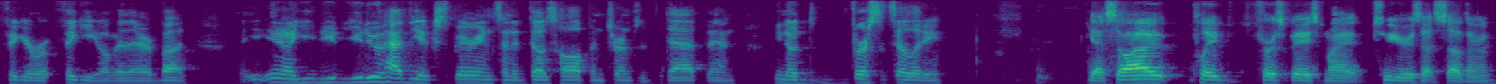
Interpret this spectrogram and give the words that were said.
Figure Figgy over there, but you know, you, you, you do have the experience and it does help in terms of depth and, you know, versatility. Yeah, so I played first base my two years at Southern.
